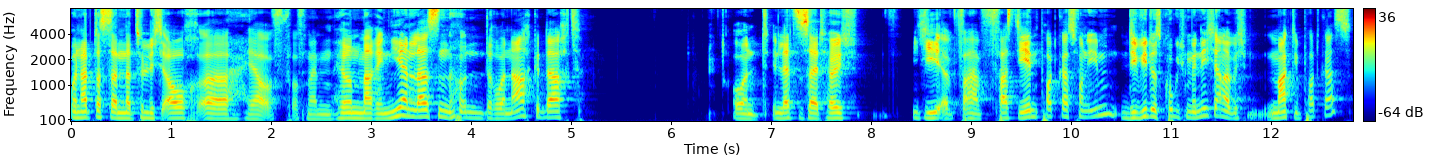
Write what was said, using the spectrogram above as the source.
und habe das dann natürlich auch äh, ja, auf, auf meinem Hirn marinieren lassen und darüber nachgedacht. Und in letzter Zeit höre ich je, fast jeden Podcast von ihm. Die Videos gucke ich mir nicht an, aber ich mag die Podcasts.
